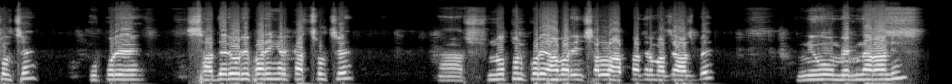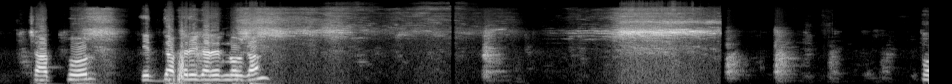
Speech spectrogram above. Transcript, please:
চলছে। উপরে ছাদেরও রিপেয়ারিং এর কাজ চলছে। নতুন করে আবার ইনশাল্লাহ আপনাদের মাঝে আসবে নিউ মেঘনা রানী চাঁদপুর ঈদগাহ ফেরিঘাটের নৌজান তো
